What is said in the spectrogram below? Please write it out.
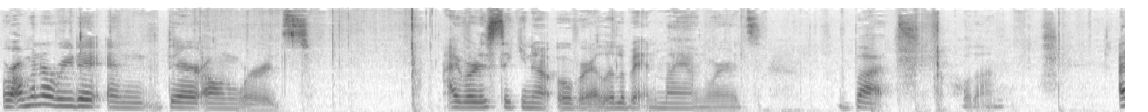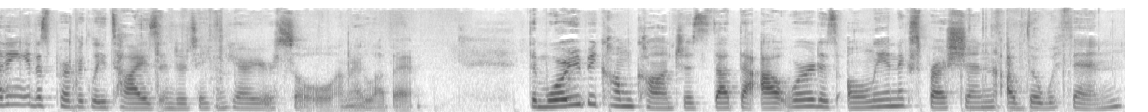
or I'm going to read it in their own words. I wrote a sticky note over a little bit in my own words, but hold on. I think it just perfectly ties into taking care of your soul, and I love it. The more you become conscious that the outward is only an expression of the within,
